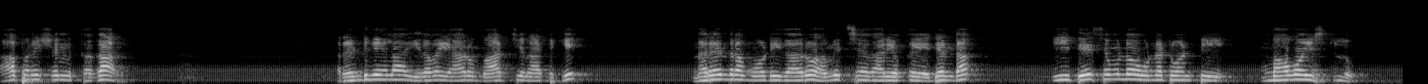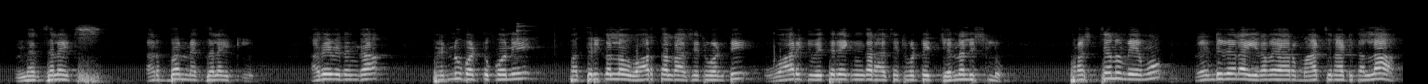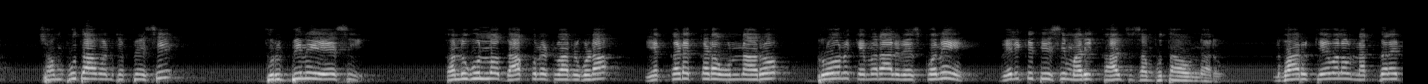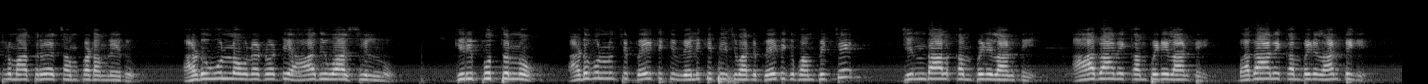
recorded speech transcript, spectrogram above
Operation Kagar రెండు వేల ఇరవై ఆరు మార్చి నాటికి నరేంద్ర మోడీ గారు అమిత్ షా గారి యొక్క ఎజెండా ఈ దేశంలో ఉన్నటువంటి మావోయిస్టులు నక్సలైట్స్ అర్బన్ నక్సలైట్లు. అదేవిధంగా పెన్ను పట్టుకొని పత్రికల్లో వార్తలు రాసేటువంటి వారికి వ్యతిరేకంగా రాసేటువంటి జర్నలిస్టులు. ప్రశ్నను మేము రెండు వేల ఇరవై ఆరు మార్చి నాటికల్లా చంపుతామని చెప్పేసి దుర్బిని వేసి కలుగుల్లో దాక్కున్నట్టు వారిని కూడా ఎక్కడెక్కడ ఉన్నారో డ్రోన్ కెమెరాలు వేసుకొని వెలికి తీసి మరీ కాల్చి చంపుతూ ఉన్నారు. వారు కేవలం నక్సలైట్లు మాత్రమే చంపడం లేదు. అడవుల్లో ఉన్నటువంటి ఆదివాసీలను గిరిపుత్తులను అడవుల నుంచి బయటికి వెలికి తీసి వారిని బయటికి పంపించి జిందాల్ కంపెనీ లాంటి ఆదాని కంపెనీ లాంటి బదాని కంపెనీ లాంటి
